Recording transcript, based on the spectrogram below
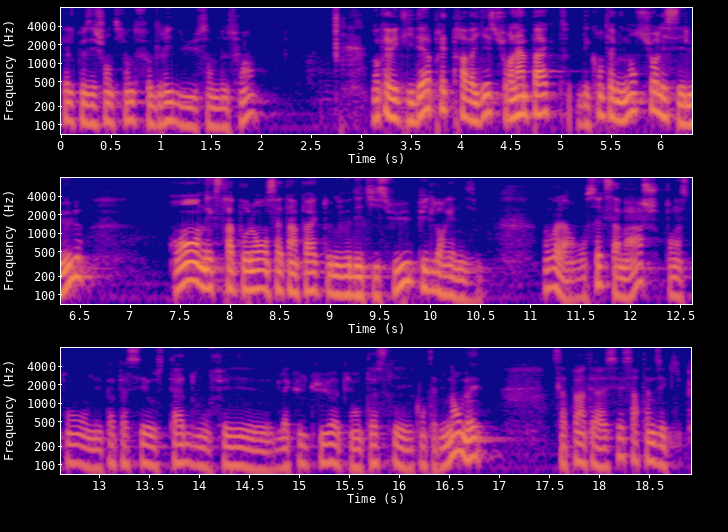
quelques échantillons de phoques gris du centre de soins. Donc avec l'idée après de travailler sur l'impact des contaminants sur les cellules en extrapolant cet impact au niveau des tissus puis de l'organisme. Donc voilà, on sait que ça marche. Pour l'instant, on n'est pas passé au stade où on fait de la culture et puis on teste les contaminants, mais ça peut intéresser certaines équipes.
